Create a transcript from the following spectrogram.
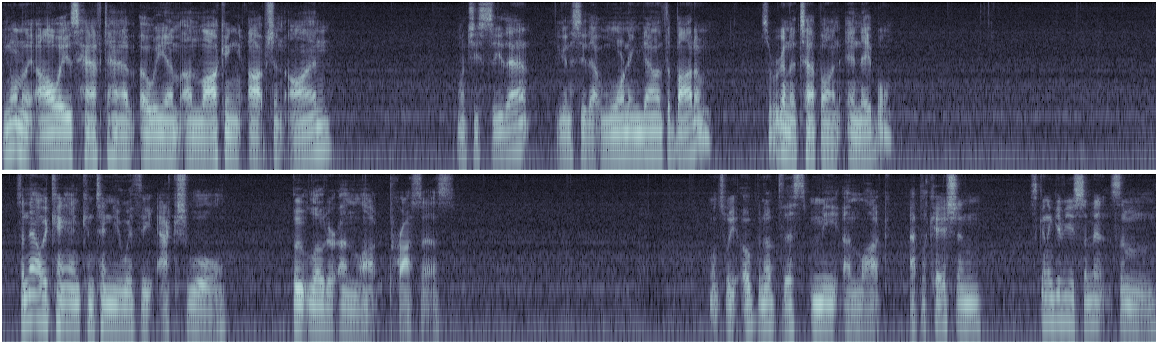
you normally always have to have OEM unlocking option on. Once you see that, you're going to see that warning down at the bottom. So we're going to tap on enable. So now we can continue with the actual bootloader unlock process. Once we open up this Mi Unlock application, it's going to give you some, some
